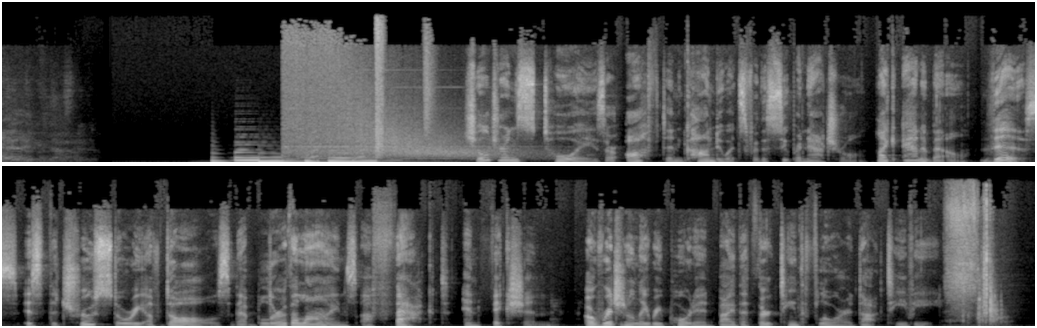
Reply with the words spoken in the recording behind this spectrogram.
Children's toys are often conduits for the supernatural. Like Annabelle, this is the true story of dolls that blur the lines of fact and fiction. Originally reported by the 13th Floor.tv.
